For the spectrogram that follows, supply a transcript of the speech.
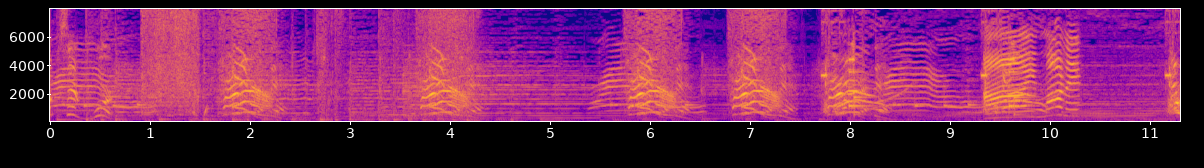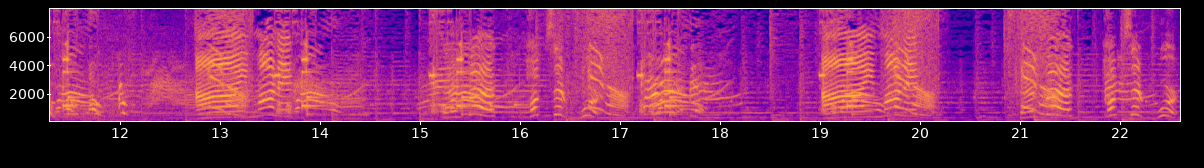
Pups at work. Perfect. I'm on it. I'm on it. At work. I'm on it. At work.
